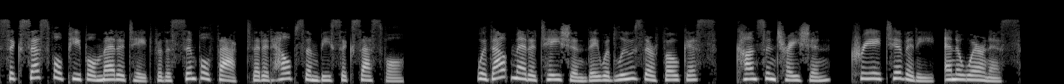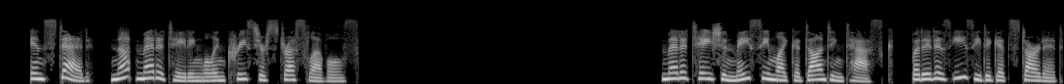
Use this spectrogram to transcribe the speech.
Successful people meditate for the simple fact that it helps them be successful. Without meditation they would lose their focus, concentration, creativity, and awareness. Instead, not meditating will increase your stress levels. Meditation may seem like a daunting task, but it is easy to get started.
